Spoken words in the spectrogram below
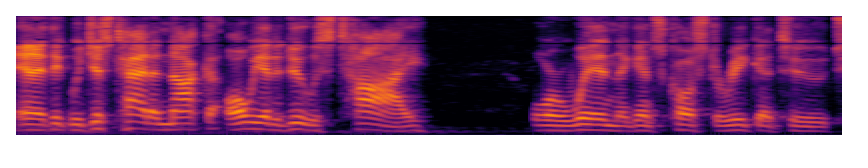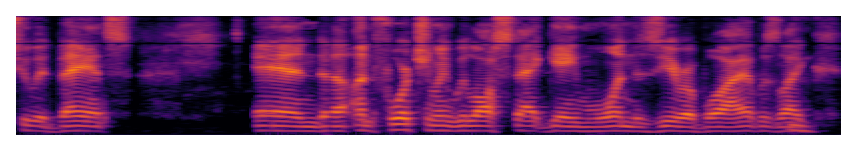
and I think we just had a knock. All we had to do was tie or win against Costa Rica to to advance. And uh, unfortunately, we lost that game one to zero. Boy, it was like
